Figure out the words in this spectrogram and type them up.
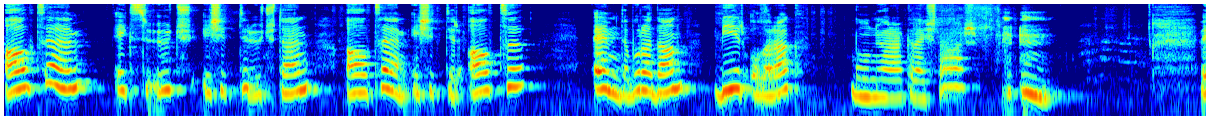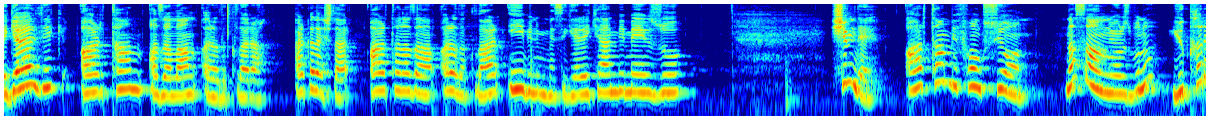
6m eksi 3 eşittir 3'ten 6m eşittir 6. m de buradan 1 olarak bulunuyor arkadaşlar. Ve geldik artan azalan aralıklara. Arkadaşlar artan azalan aralıklar iyi bilinmesi gereken bir mevzu. Şimdi artan bir fonksiyon nasıl anlıyoruz bunu? Yukarı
